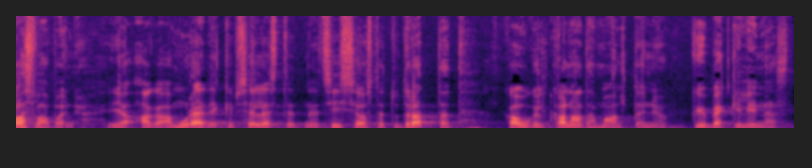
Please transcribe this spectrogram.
kasvab, on ju, ja aga mure tekib sellest, et need sisseostetud rattad kaugelt Kanadamaalt, on ju, Kübeki linnast,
